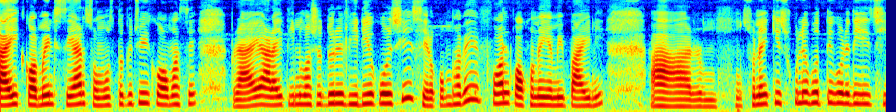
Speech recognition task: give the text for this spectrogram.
like comment share সমস্ত কিছুই কম আসে প্রায় আড়াই তিন বছর ধরে ভিডিও করছি, সেরকমভাবে ফল কখনোই আমি পাইনি। আর সোনাইকে স্কুলে ভর্তি করে দিয়েছি,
